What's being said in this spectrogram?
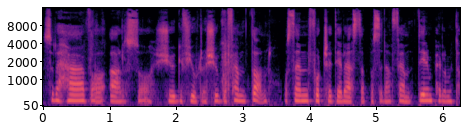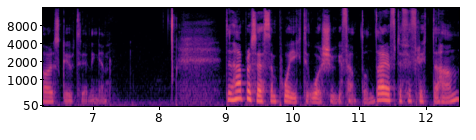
Så det här var alltså 2014-2015 och sen fortsätter jag läsa på sidan 50 i den parlamentariska utredningen. Den här processen pågick till år 2015. Därefter förflyttade han,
